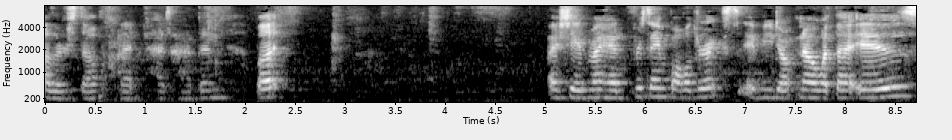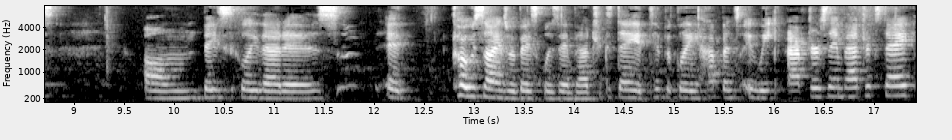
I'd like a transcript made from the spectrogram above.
other stuff that has happened, but I shaved my head for St. Baldrick's. If you don't know what that is, um, basically that is it co-signs with basically St. Patrick's Day. It typically happens a week after St. Patrick's Day,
